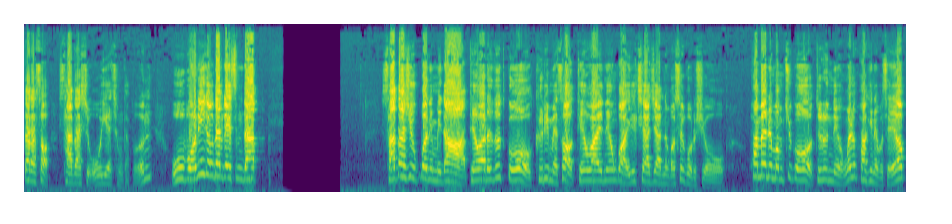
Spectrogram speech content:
따라서 4-5의 정답은 5번이 정답이 되겠습니다. 4-6번입니다. 대화를 듣고 그림에서 대화의 내용과 일치하지 않는 것을 고르시오. 화면을 멈추고 들은 내용을 확인해 보세요.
